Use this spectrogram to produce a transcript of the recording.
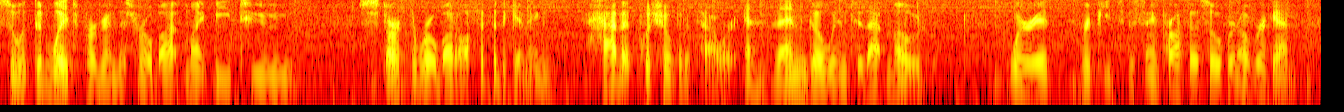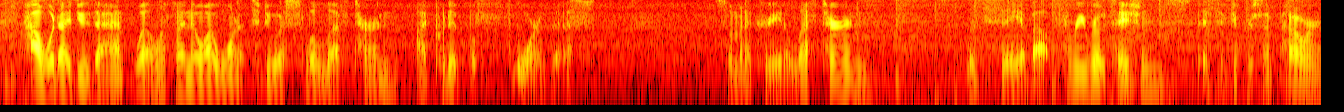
So a good way to program this robot might be to start the robot off at the beginning, have it push over the tower, and then go into that mode where it repeats the same process over and over again. How would I do that? Well, if I know I want it to do a slow left turn, I put it before this. So I'm going to create a left turn, let's say about three rotations at 50% power.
